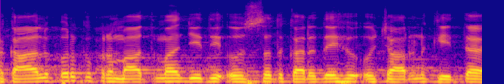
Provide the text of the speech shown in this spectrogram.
ਅਕਾਲ ਪੁਰਖ ਪ੍ਰਮਾਤਮਾ ਜੀ ਦੀ ਉਸਤਤ ਕਰਦੇ ਹੋਏ ਉਚਾਰਨ ਕੀਤਾ।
